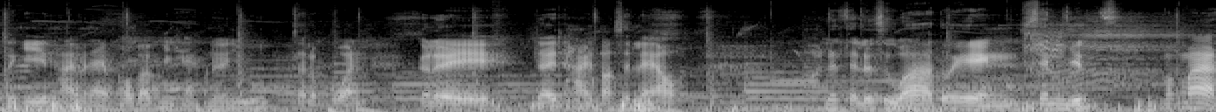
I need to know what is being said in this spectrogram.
เมื่อกี้ถ่ายไม่ได้เพราะแบบมีแขกคนอื่นอยู่จะรบกวน ก็เลยได้ถ่ายตอนเสร็จแล้วเล่นเสร็จรู้สึกว่าตัวเองเส้นยึดมาก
